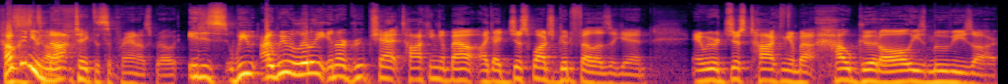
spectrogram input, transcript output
How can you tough. not take The Sopranos, bro? It is we I, we were literally in our group chat talking about like I just watched Goodfellas again, and we were just talking about how good all these movies are,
